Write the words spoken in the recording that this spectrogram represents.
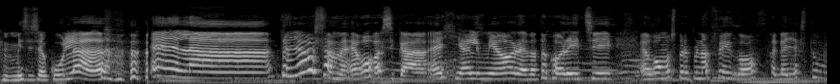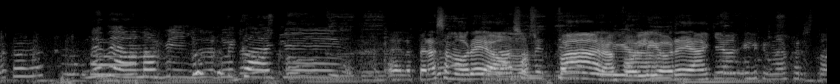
μισή σακούλα. Έλα! Τελειώσαμε! Εγώ βασικά. Έχει άλλη μια ώρα εδώ το κορίτσι. Εγώ όμως πρέπει να φύγω. Θα αγκαλιαστούμε τώρα. Δεν θέλω να φύγει το γλυκάκι. Έλα, περάσαμε ωραία όμως. Περάσαμε τέλεια. Πάρα πολύ ωραία και ειλικρινά ευχαριστώ.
